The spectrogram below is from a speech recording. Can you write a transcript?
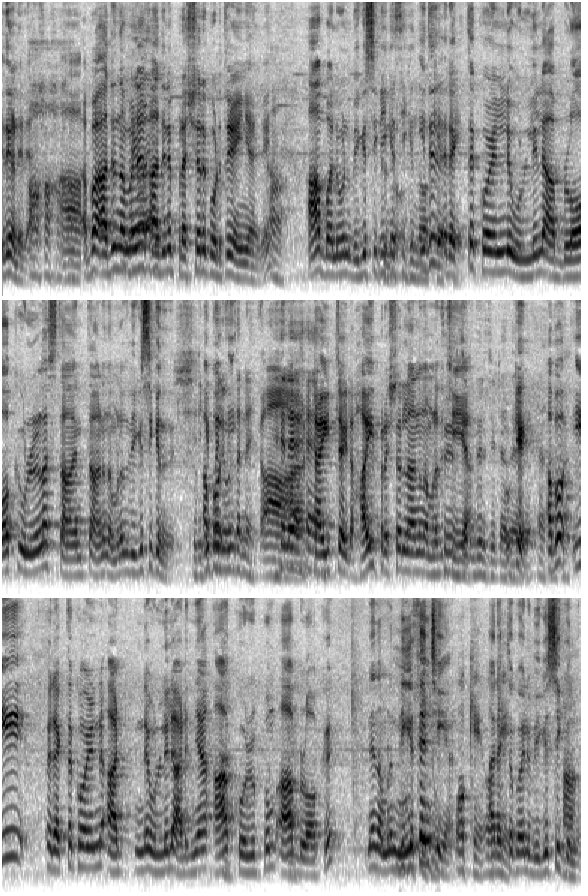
ഇത് കണ്ടില്ലേ? ആ, അപ്പൊ അത് നമ്മൾ അതിന് പ്രഷർ കൊടുത്തു കഴിഞ്ഞാൽ ആ. ബലൂൺ വികസിക്കുന്നു. ഇത് രക്തക്കൊഴലിന്റെ ഉള്ളിൽ ആ ബ്ലോക്ക് ഉള്ള സ്ഥാനത്താണ് നമ്മൾ വികസിക്കുന്നത്. അപ്പൊ ടൈറ്റ് ആയിട്ട് ഹൈ പ്രഷറിലാണ് നമ്മളത് ചെയ്യുക ഓക്കെ. അപ്പൊ ഈ രക്തക്കോഴിന്റെ ഉള്ളിൽ അടിഞ്ഞ ആ കൊഴുപ്പും ആ ബ്ലോക്ക് നമ്മൾ നീക്കം ചെയ്യാൻ. ഓക്കെ ആ രക്തക്കോയിൽ വികസിക്കുന്നു.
